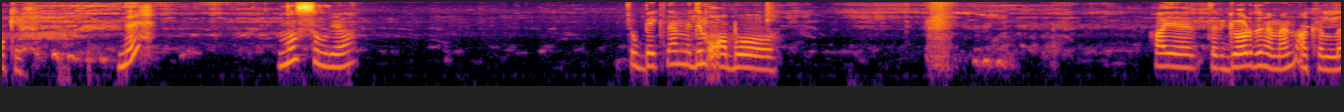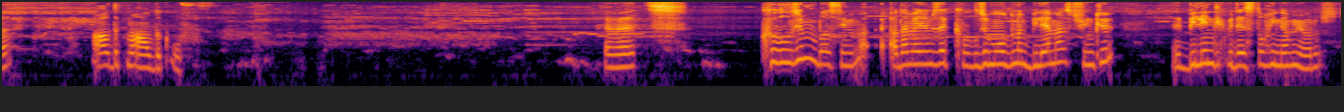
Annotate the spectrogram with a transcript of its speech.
Okey. Ne? Nasıl ya? Çok beklenmedim. Abo. Hayır. Tabi gördü hemen akıllı. Aldık mı aldık. Uf. Evet. Kıvılcım basayım. Adam elimizde kıvılcım olduğunu bilemez çünkü bilindik bir deste oynamıyoruz.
